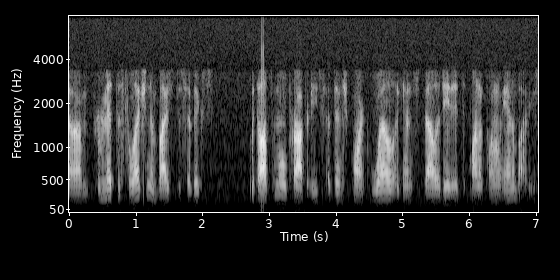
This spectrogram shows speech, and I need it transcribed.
um, permit the selection of bispecifics with optimal properties that benchmark well against validated monoclonal antibodies.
